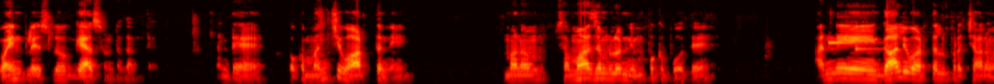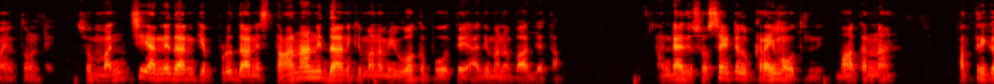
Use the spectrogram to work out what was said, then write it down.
వైన్ ప్లేస్లో గ్యాస్ ఉంటుంది అంతే అంటే ఒక మంచి వార్తని మనం సమాజంలో నింపకపోతే అన్ని గాలి వార్తలు ప్రచారం అవుతూ ఉంటాయి. సో మంచి అనే దానికి ఎప్పుడు దాని స్థానాన్ని దానికి మనం ఇవ్వకపోతే అది మన బాధ్యత. అంటే అది సొసైటల్ క్రైమ్ అవుతుంది. మాకన్నా పత్రిక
